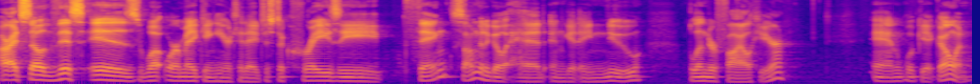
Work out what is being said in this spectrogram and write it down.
All right, so this is what we're making here today, just a crazy thing. So I'm gonna go ahead and get a new Blender file here and we'll get going.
